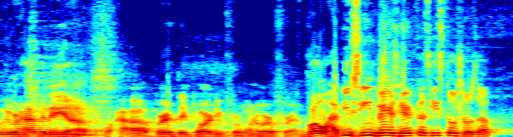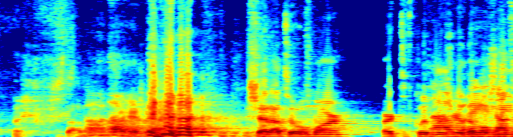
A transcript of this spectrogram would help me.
We were having a uh, uh, birthday party for one of our friends. Bro, have you seen Bear's haircuts? He still shows up. Stop. Shout out to Omar. Arts of Clippers, Nah, you're the hey, homie, shouts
